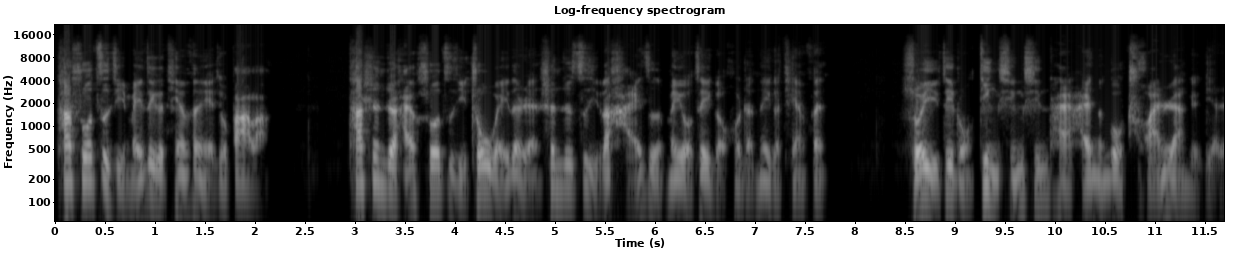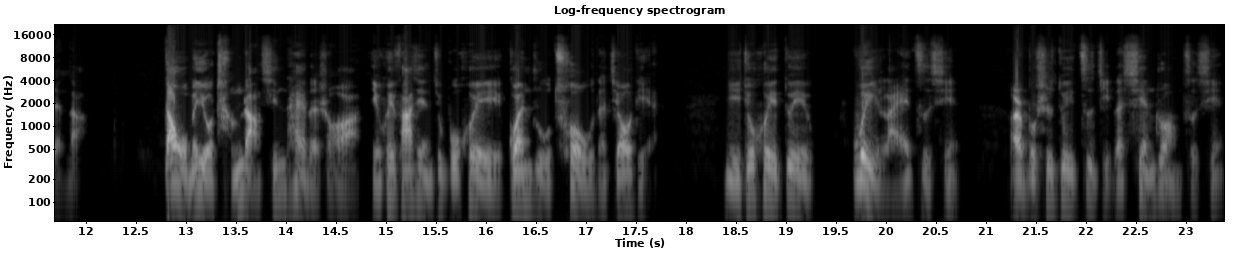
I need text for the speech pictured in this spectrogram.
他说自己没这个天分也就罢了，他甚至还说自己周围的人，甚至自己的孩子没有这个或者那个天分。所以，这种定型心态还能够传染给别人的。当我们有成长心态的时候啊，你会发现就不会关注错误的焦点，你就会对未来自信，而不是对自己的现状自信，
